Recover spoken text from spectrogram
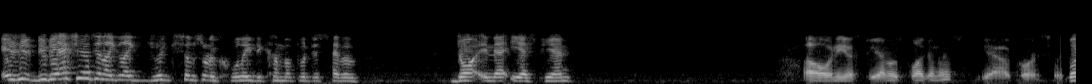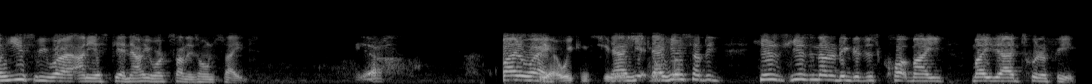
it? Do they actually have to like like drink some sort of Kool Aid to come up with this type of dot in that ESPN? oh, and ESPN was plugging this. Yeah, of course. Well, he used to be on ESPN. Now he works on his own site. yeah. By the way, Yeah, we can see. Now, it's now here's something. Here's here's another thing that just caught my my uh, Twitter feed.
